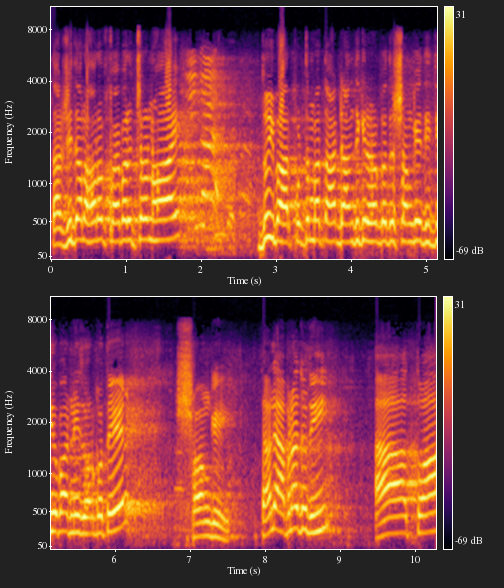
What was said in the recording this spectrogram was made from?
তাসজিদ আল হরফ কয়বার উচ্চারণ হয়? দুইবার, প্রথমবার তার ডান দিকের হরকতের সঙ্গে, দ্বিতীয়বার নিজ হরকতের সঙ্গে। তাহলে আমরা যদি তোয়া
